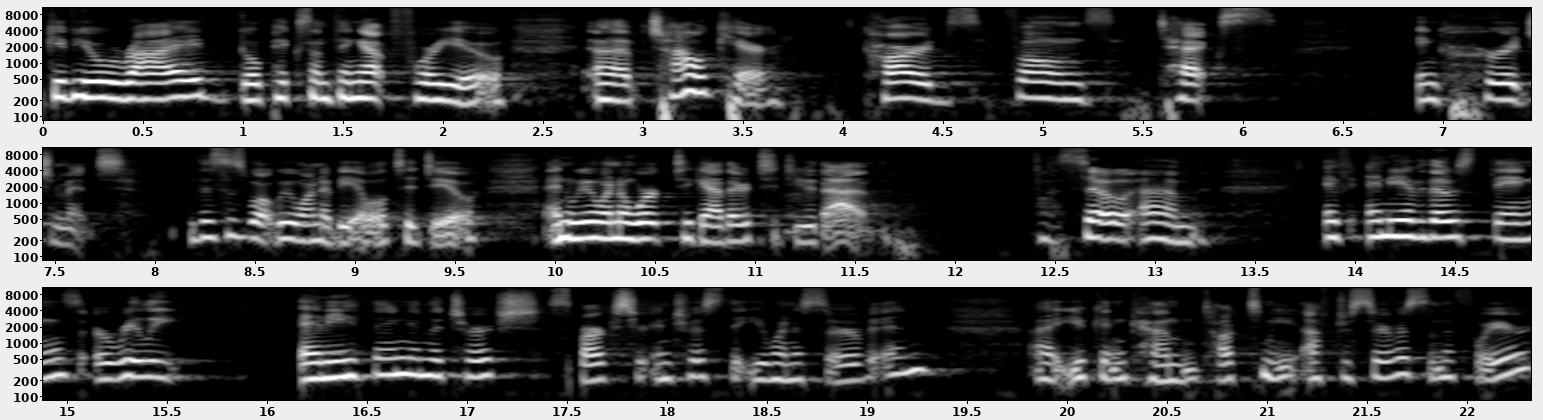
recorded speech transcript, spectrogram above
give you a ride, go pick something up for you. Uh, childcare, cards, phones, texts, encouragement. This is what we want to be able to do, and we want to work together to do that. So, um, if any of those things, or really anything in the church, sparks your interest that you want to serve in, uh, you can come talk to me after service in the foyer,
